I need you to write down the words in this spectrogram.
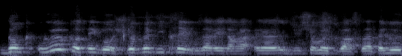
Donc, le côté gauche, le petit trait que vous avez euh, sur le toit, ce qu'on appelle le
